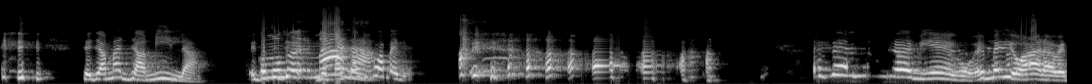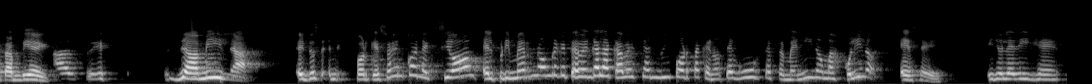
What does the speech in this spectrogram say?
se llama Yamila. Como mi hermana. Ese es el nombre de mi ego, es medio árabe también. Así. Ah, Yamila. Entonces, porque eso es en conexión, el primer nombre que te venga a la cabeza, no importa que no te guste, femenino, masculino, ese es. Y yo le dije,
